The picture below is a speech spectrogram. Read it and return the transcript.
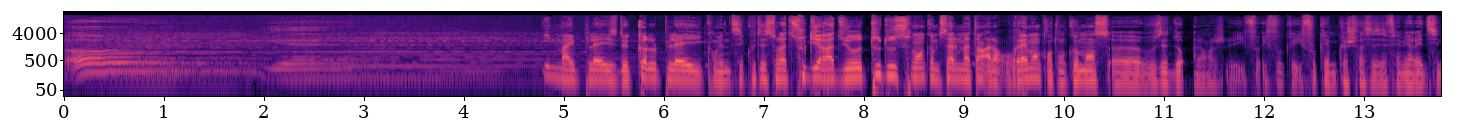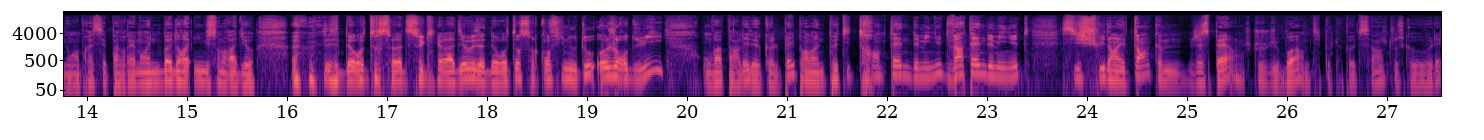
oh In My Place de Coldplay qu'on vient de s'écouter sur la Tsugi Radio tout doucement comme ça le matin. Alors vraiment quand on commence, euh, vous êtes alors il faut il faut que il faut quand même que je fasse les éphémérides sinon après c'est pas vraiment une bonne ra- émission de radio. vous êtes de retour sur la Tsugi Radio, vous êtes de retour sur Confinutu. Aujourd'hui, on va parler de Coldplay pendant une petite trentaine de minutes, vingtaine de minutes si je suis dans les temps comme j'espère. Je touche du bois, un petit peu de la peau de singe, tout ce que vous voulez.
